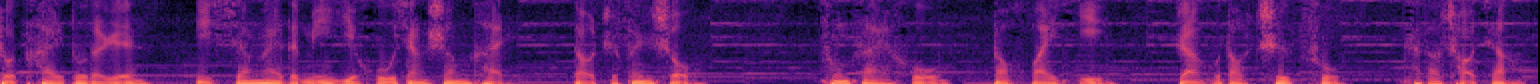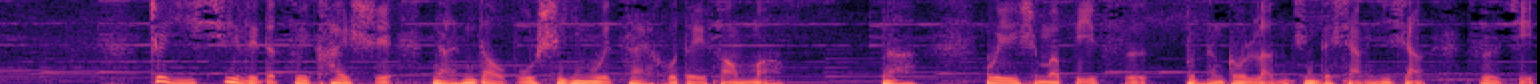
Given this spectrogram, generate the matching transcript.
有太多的人以相爱的名义互相伤害，导致分手。从在乎到怀疑，然后到吃醋，再到吵架，这一系列的最开始，难道不是因为在乎对方吗？那为什么彼此不能够冷静的想一想，自己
